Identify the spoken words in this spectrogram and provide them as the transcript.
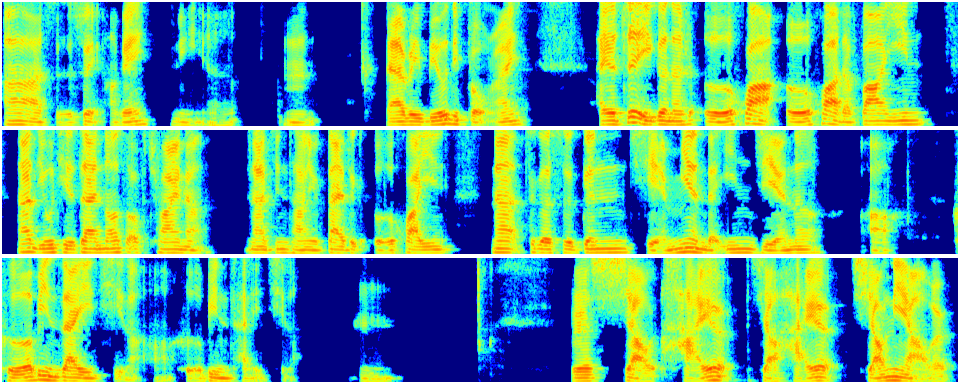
二十岁。OK，女儿，嗯，very beautiful，right？还有这一个呢是俄化，俄化的发音，那尤其在 North of China，那经常有带这个俄化音，那这个是跟前面的音节呢啊合并在一起了啊，合并在一起了，嗯，比如小孩儿、小孩儿、小鸟儿、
